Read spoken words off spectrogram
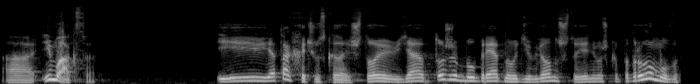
а, и Макса. И я так хочу сказать, что я тоже был приятно удивлен, что я немножко по-другому в-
